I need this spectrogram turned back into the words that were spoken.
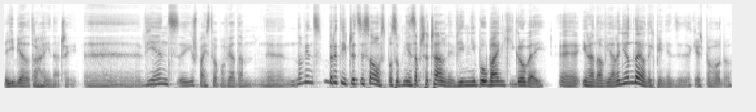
Libia to trochę inaczej. Yy, więc już Państwu opowiadam. Yy, no więc Brytyjczycy są w sposób niezaprzeczalny winni pół bańki grubej Iranowi, ale nie oddają tych pieniędzy z jakiegoś powodu.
